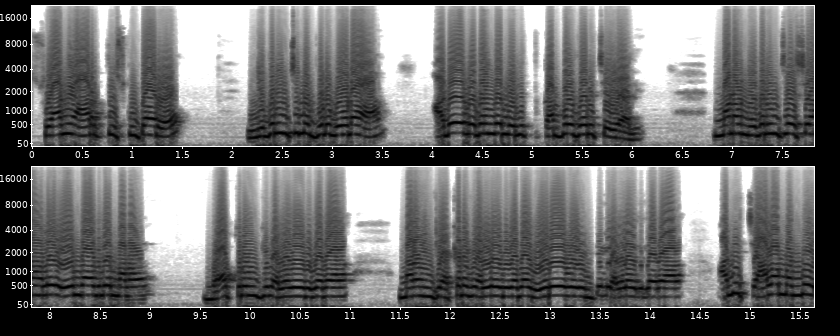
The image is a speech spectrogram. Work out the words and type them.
స్వామి ఆరతి తీసుకుంటారో నిద్రించినప్పుడు కూడా అదే విధంగా మీరు కంపల్సరీ చేయాలి. మనం నిద్రించేసాలో ఏం కాదులే మనం. బాత్రూమ్కి వెళ్ళలేదు కదా. మనం ఇంకెక్కడికి వెళ్ళలేదు కదా. వేరే ఇంటికి వెళ్ళలేదు కదా అని చాలా మంది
